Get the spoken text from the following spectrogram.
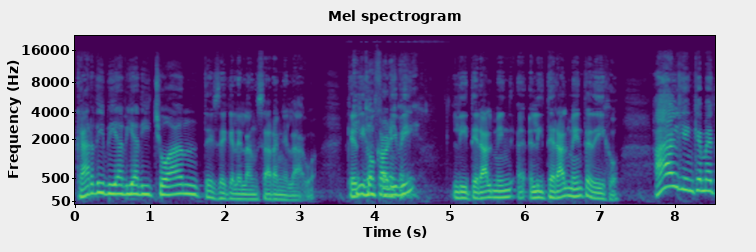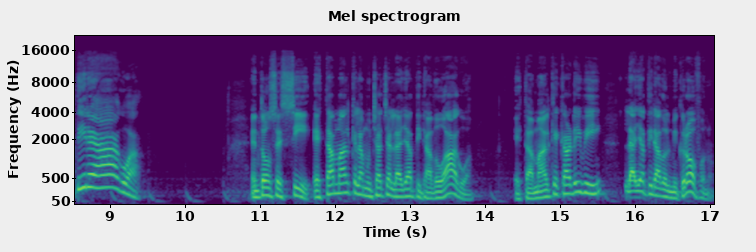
Cardi B había dicho antes de que le lanzaran el agua. ¿Qué dijo Cardi B? Literalmente, eh, literalmente dijo, alguien que me tire agua. Entonces sí, está mal que la muchacha le haya tirado agua. Está mal que Cardi B le haya tirado el micrófono.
